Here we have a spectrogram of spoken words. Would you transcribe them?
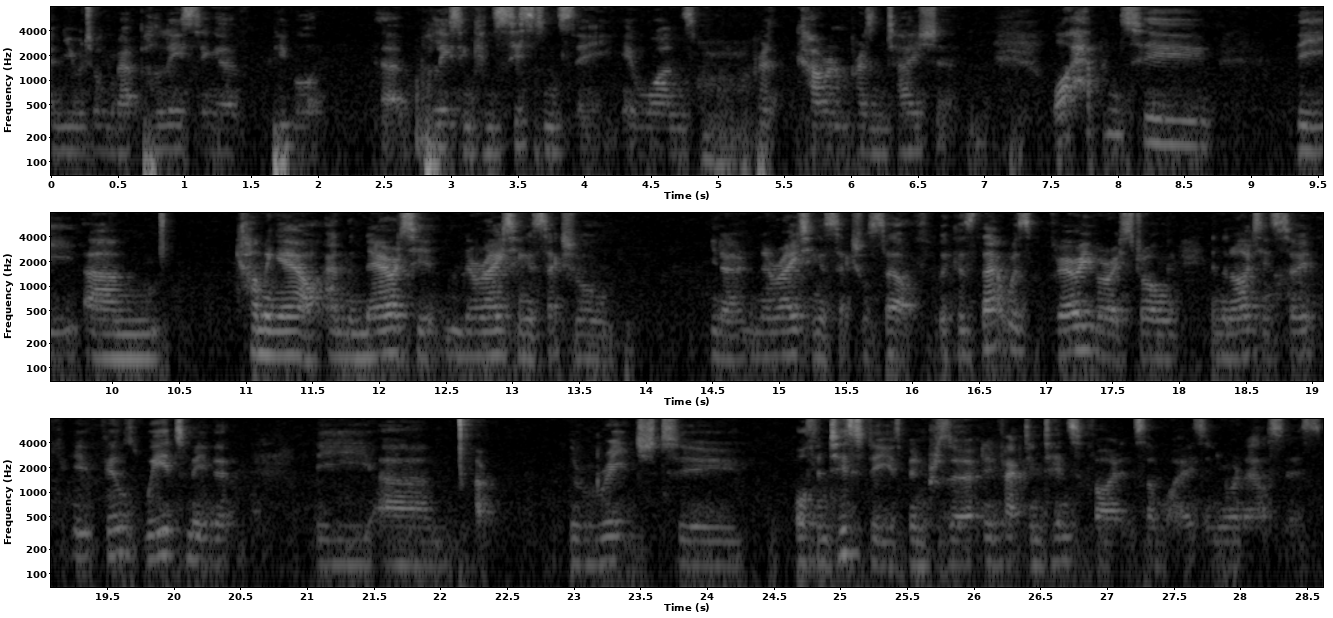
and you were talking about policing of people, uh, policing consistency in one's pre- current presentation. What happened to the um, coming out and the narrative, narrating a sexual, you know, narrating a sexual self, because that was very, very strong in the 90s. So it, it feels weird to me that the um, uh, the reach to authenticity has been preserved, in fact, intensified in some ways in your analysis.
